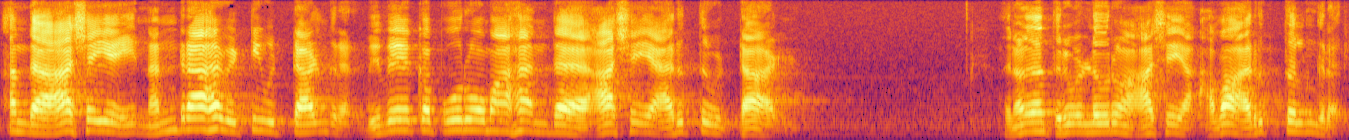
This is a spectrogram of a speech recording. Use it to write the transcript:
அந்த ஆசையை நன்றாக வெட்டி விட்டாள்ங்கிறார் விவேகபூர்வமாக அந்த ஆசையை அறுத்து விட்டாள் அதனால தான் திருவள்ளுவரும் ஆசையை அவ அறுத்தல்ங்கிறார்.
